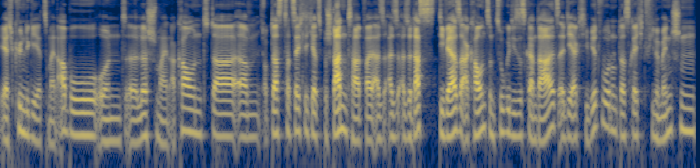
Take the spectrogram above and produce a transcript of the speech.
ja, ich kündige jetzt mein Abo und äh, lösche meinen Account da, ähm, ob das tatsächlich jetzt Bestand hat, weil also, also, also dass diverse Accounts im Zuge dieses Skandals äh, deaktiviert wurden und dass recht viele Menschen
